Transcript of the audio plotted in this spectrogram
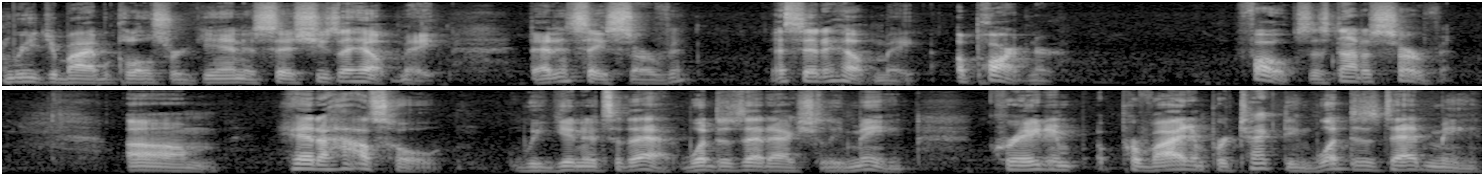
read your Bible closer again. It says she's a helpmate. That didn't say servant. That said a helpmate, a partner. Folks, it's not a servant. Um, head of household. We get into that. What does that actually mean? Creating, providing, protecting. What does that mean?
